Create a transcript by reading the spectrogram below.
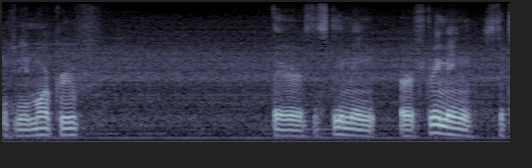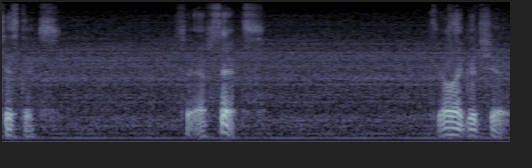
If you need more proof, there's the steaming or streaming statistics. So F6. See all that good shit.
